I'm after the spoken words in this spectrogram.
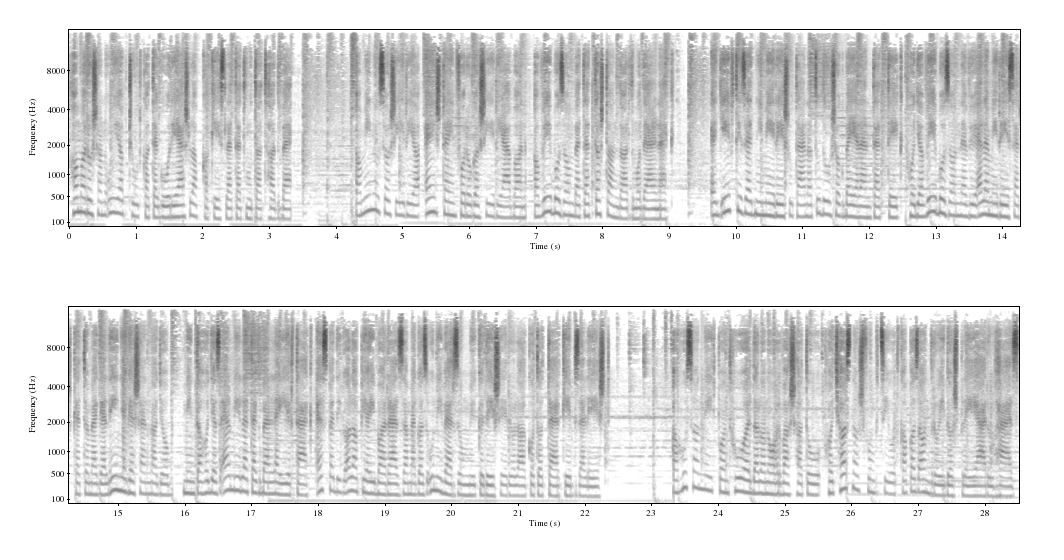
hamarosan újabb csúcskategóriás lapkakészletet mutathat be. A mínuszos írja, Einstein forog a sírjában, a V-bozon betett a standard modellnek. Egy évtizednyi mérés után a tudósok bejelentették, hogy a V-bozon nevű elemi részecske tömege lényegesen nagyobb, mint ahogy az elméletekben leírták, ez pedig alapjaiban rázza meg az univerzum működéséről alkotott elképzelést. A 24.hu oldalon olvasható, hogy hasznos funkciót kap az androidos Play áruház.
